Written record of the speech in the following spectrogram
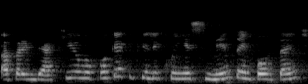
aprender aquilo? Por que, que aquele conhecimento é importante?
